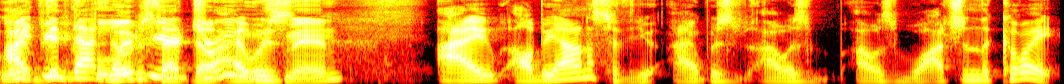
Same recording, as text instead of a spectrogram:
I did not Live notice your that though. I was man I I'll be honest with you. I was I was I was watching the Coit.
